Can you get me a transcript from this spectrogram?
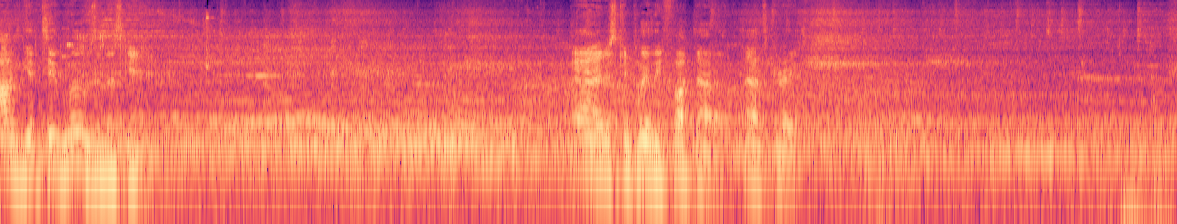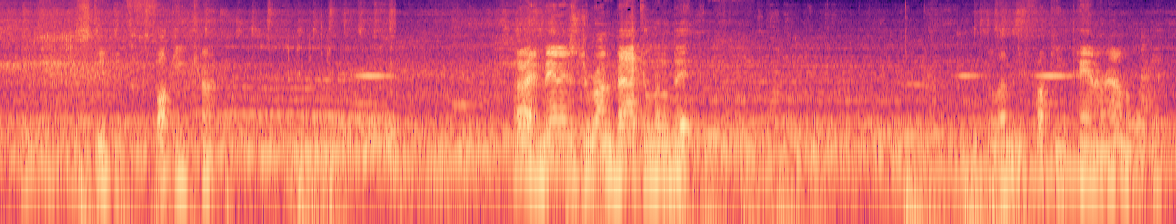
Dogs get two moves in this game. And I just completely fucked that up. That's great. Stupid fucking cunt. Alright, managed to run back a little bit. So let me fucking pan around a little bit.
